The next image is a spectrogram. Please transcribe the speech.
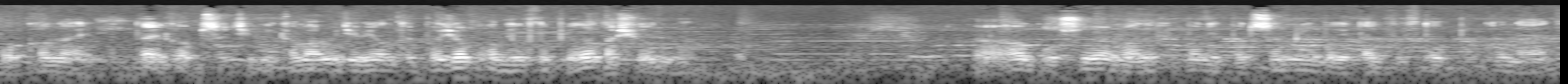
Pokonajmy tego przeciwnika. Mamy dziewiąty poziom, on jest dopiero na siódmym. Ogłuszyłem, ale chyba niepotrzebnie, bo i tak został pokonany.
